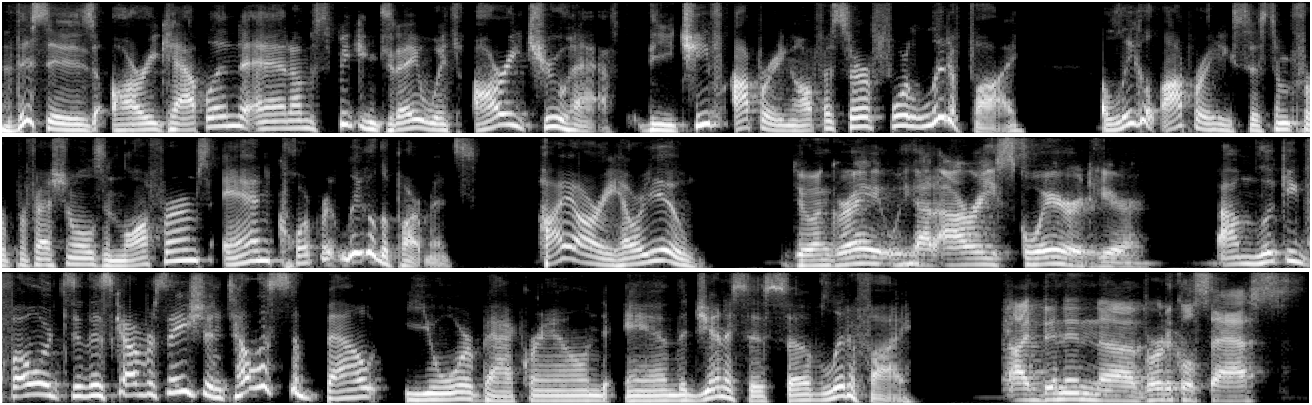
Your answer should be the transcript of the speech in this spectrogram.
This is Ari Kaplan, and I'm speaking today with Ari Treuhaft, the Chief Operating Officer for Litify, a legal operating system for professionals in law firms and corporate legal departments. Hi, Ari. How are you? Doing great. We got Ari squared here. I'm looking forward to this conversation. Tell us about your background and the genesis of Litify. I've been in uh, vertical SaaS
